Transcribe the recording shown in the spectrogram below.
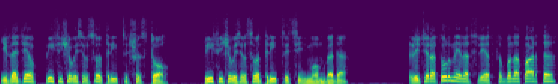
и затем в 1836, 1837 годах, литературное наследство Бонапарта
